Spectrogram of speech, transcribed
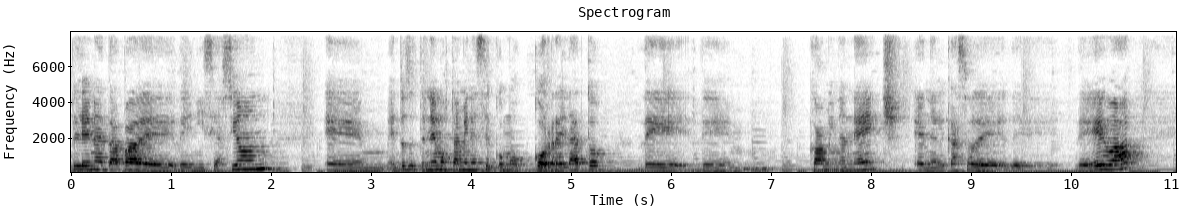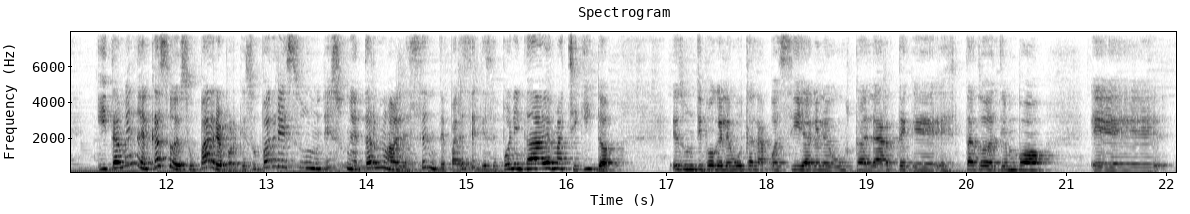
plena etapa de, iniciación. Em, entonces tenemos también ese como correlato de, coming on age en el caso de, de Eva. Y también el caso de su padre, porque su padre es un, es un eterno adolescente, parece que se pone cada vez más chiquito. Es un tipo que le gusta la poesía, que le gusta el arte, que está todo el tiempo eh,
